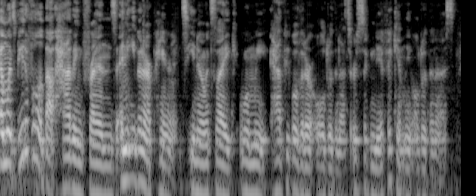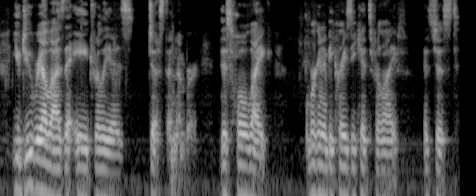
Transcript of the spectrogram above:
And what's beautiful about having friends and even our parents, you know, it's like when we have people that are older than us or significantly older than us, you do realize that age really is just a number. This whole like, we're going to be crazy kids for life. It's just,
